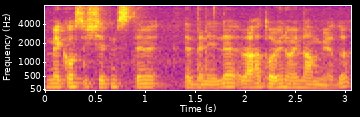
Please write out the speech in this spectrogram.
macOS işletim sistemi nedeniyle rahat oyun oynanmıyordu.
